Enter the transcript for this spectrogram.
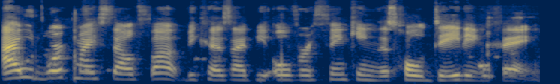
I would work myself up because I'd be overthinking this whole dating thing.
